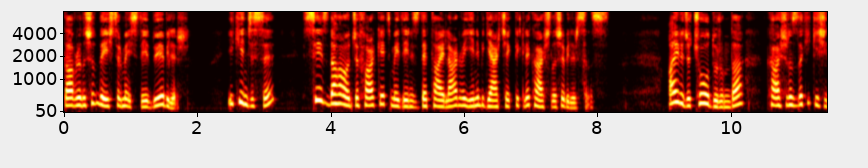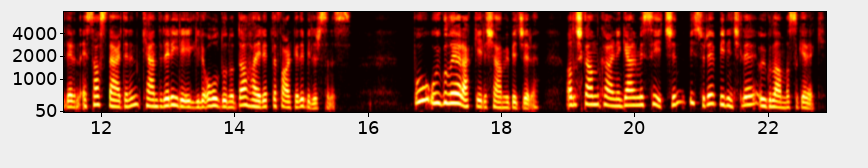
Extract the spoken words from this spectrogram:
davranışını değiştirme isteği duyabilir. İkincisi siz daha önce fark etmediğiniz detaylar ve yeni bir gerçeklikle karşılaşabilirsiniz. Ayrıca çoğu durumda karşınızdaki kişilerin esas derdinin kendileriyle ilgili olduğunu da hayretle fark edebilirsiniz. Bu uygulayarak gelişen bir beceri. Alışkanlık haline gelmesi için bir süre bilinçle uygulanması gerek.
